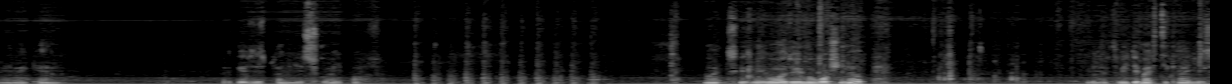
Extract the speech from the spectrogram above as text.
There we can. That gives us plenty of scrape off. Right, excuse me while I do my washing up. You have to be domesticated.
